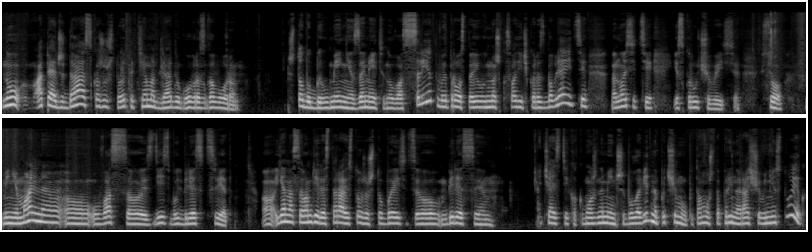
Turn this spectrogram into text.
Ну, опять же, да, скажу, что это тема для другого разговора. Чтобы был менее заметен у вас след, вы просто его немножко с водичкой разбавляете, наносите и скручиваете. Все, минимально э, у вас э, здесь будет белесый цвет. Э, я на самом деле стараюсь тоже, чтобы эти белесы части как можно меньше было видно. Почему? Потому что при наращивании стоек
